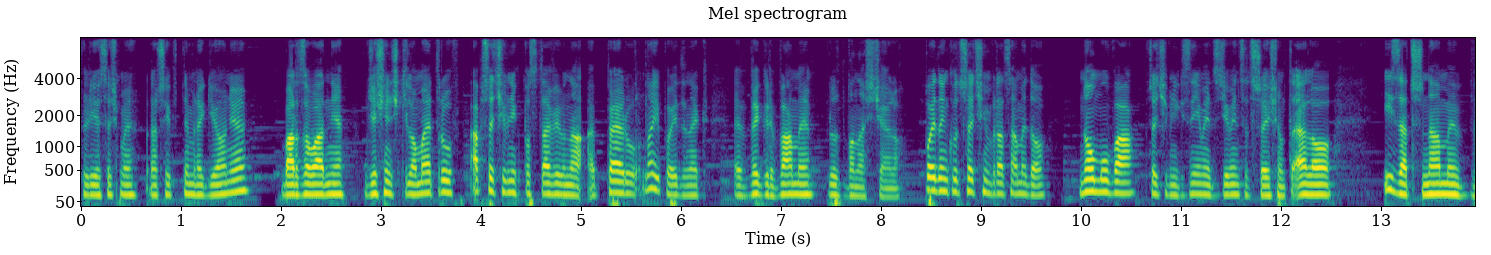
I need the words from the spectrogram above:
Czyli jesteśmy raczej w tym regionie. Bardzo ładnie, 10 km, a przeciwnik postawił na Peru, no i pojedynek wygrywamy, plus 12 elo. W pojedynku trzecim wracamy do No Move'a, przeciwnik z Niemiec 960 elo, i zaczynamy w...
